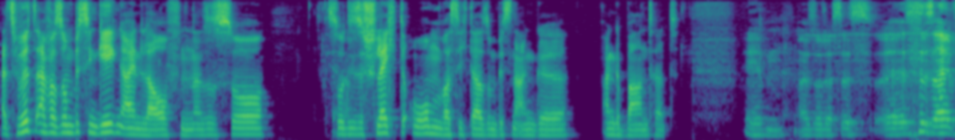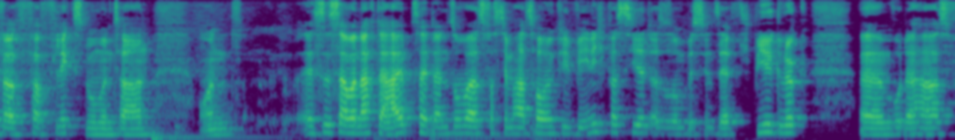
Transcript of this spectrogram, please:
als würde es einfach so ein bisschen gegen einen laufen. Also es ist so, so Ja. dieses schlechte Omen, was sich da so ein bisschen ange, angebahnt hat. Eben, also das ist, es ist einfach verflixt momentan. Und es ist aber nach der Halbzeit dann sowas, was dem HSV irgendwie wenig passiert, also so ein bisschen sehr Spielglück, ähm, wo der HSV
